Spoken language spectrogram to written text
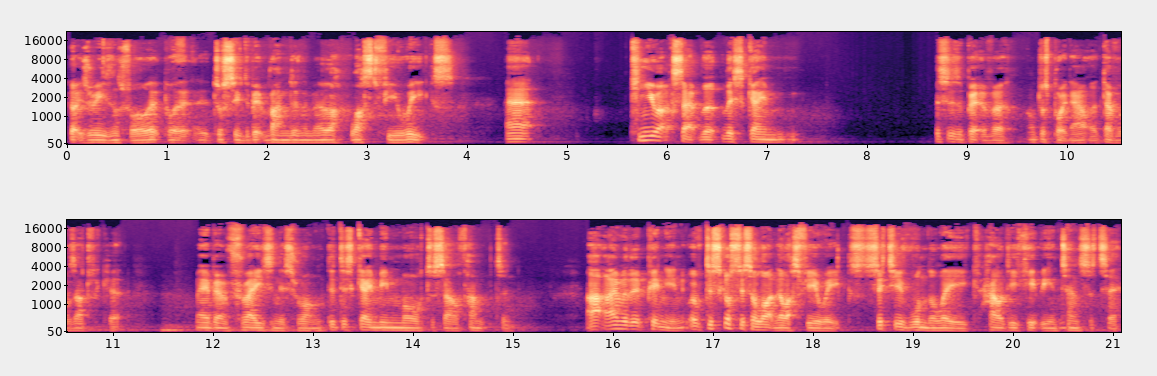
got his reasons for it, but it, just seemed a bit random in the la- last few weeks. Uh, can you accept that this game? This is a bit of a. I'm just pointing out a devil's advocate. Maybe I'm phrasing this wrong. Did this game mean more to Southampton? I, I'm of the opinion. We've discussed this a lot in the last few weeks. City have won the league. How do you keep the intensity?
